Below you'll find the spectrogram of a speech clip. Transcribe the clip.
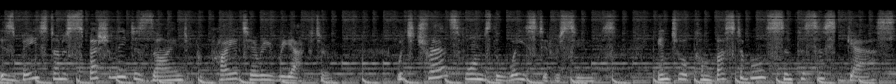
is based on a specially designed proprietary reactor which transforms the waste it receives into a combustible synthesis gas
